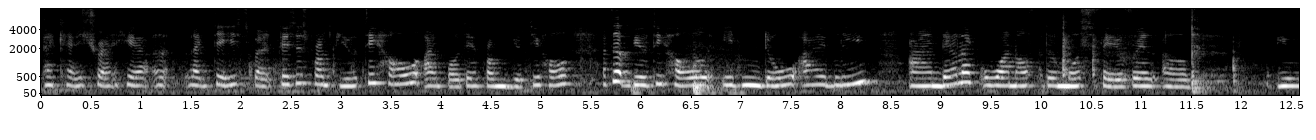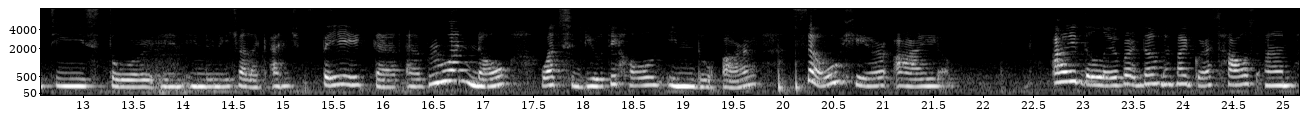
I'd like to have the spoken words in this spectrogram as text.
package right here uh, like this but this is from beauty haul i bought it from beauty i thought beauty haul indo i believe and they're like one of the most favorite uh, beauty store in indonesia. Like i think that everyone know what's beauty haul indo are. So here i i delivered them in my guest house and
